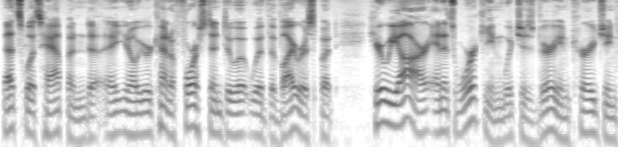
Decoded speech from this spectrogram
That's what's happened. Uh, you know, you were kind of forced into it with the virus, but here we are, and it's working, which is very encouraging.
